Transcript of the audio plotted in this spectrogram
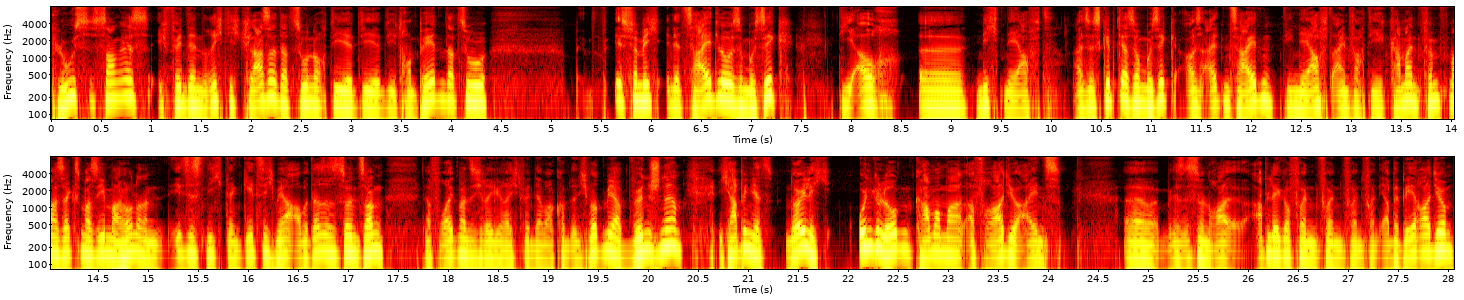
Blues-Song ist. Ich finde den richtig klasse. Dazu noch die, die, die Trompeten dazu. Ist für mich eine zeitlose Musik, die auch äh, nicht nervt. Also es gibt ja so Musik aus alten Zeiten, die nervt einfach. Die kann man fünfmal, sechsmal, siebenmal hören und dann ist es nicht, dann geht es nicht mehr. Aber das ist so ein Song, da freut man sich regelrecht, wenn der mal kommt. Und ich würde mir wünschen, ich habe ihn jetzt neulich, ungelogen, kam er mal auf Radio 1. Äh, das ist so ein Ableger von, von, von, von RBB Radio.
